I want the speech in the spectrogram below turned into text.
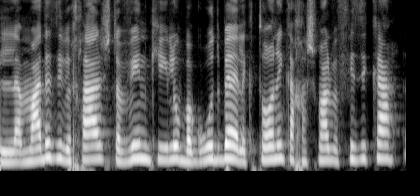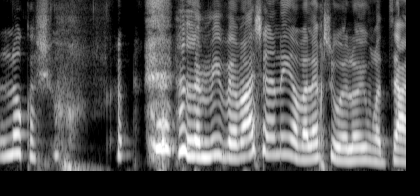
ולמדתי בכלל, שתבין, כאילו בגרות באלקטרוניקה, חשמל ופיזיקה, לא קשור למי ומה שאני, אבל איכשהו אלוהים רצה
